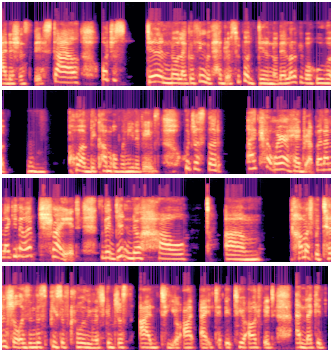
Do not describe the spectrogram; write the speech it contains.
additions to their style or just didn't know. Like the thing with headdress, people didn't know. There are a lot of people who have who have become Obonide babes who just thought, I can't wear a head wrap. And I'm like, you know what? Try it. So they didn't know how um, how much potential is in this piece of clothing that you can just add to your eye to your outfit and like it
